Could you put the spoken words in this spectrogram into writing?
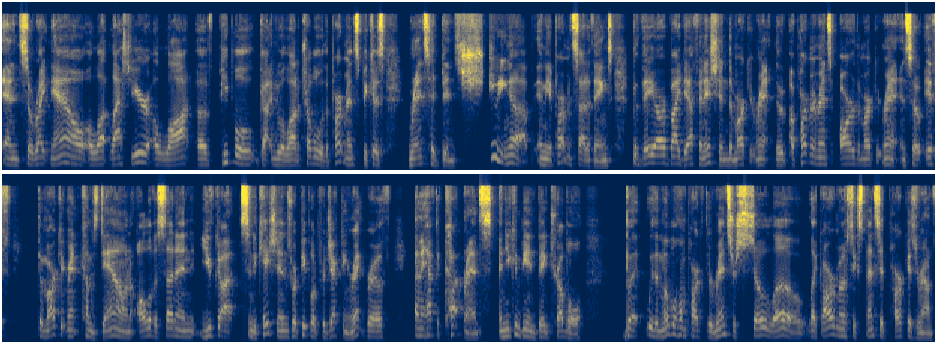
And so right now, a lot last year, a lot of people got into a lot of trouble with apartments because rents had been shooting up in the apartment side of things, but they are by definition the market rent. The apartment rents are the market rent. And so if the market rent comes down, all of a sudden you've got syndications where people are projecting rent growth and they have to cut rents and you can be in big trouble but with a mobile home park, the rents are so low. Like our most expensive park is around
